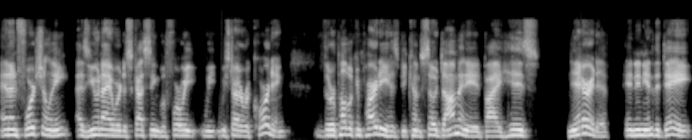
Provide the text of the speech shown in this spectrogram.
And unfortunately, as you and I were discussing before we, we, we started recording, the Republican Party has become so dominated by his narrative. And in the end of the day,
